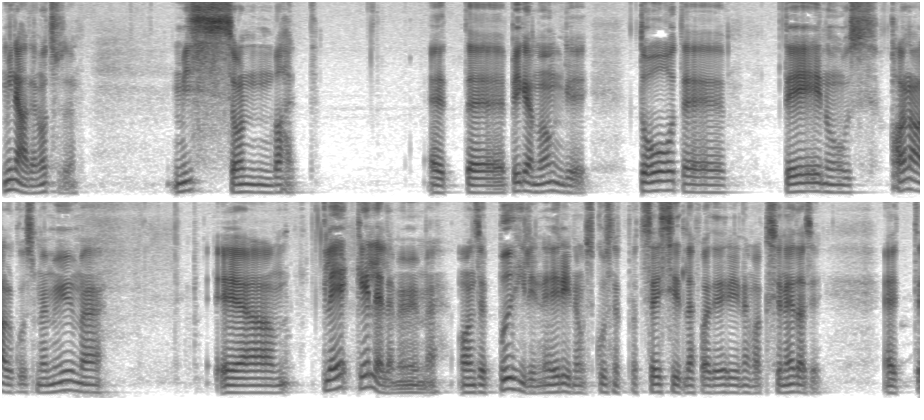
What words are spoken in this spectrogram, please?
mina teen otsuse, mis on vahet. et äh, pigem ongi toode, teenus, kanal, kus me müüme ja kellele me müüme, on see põhiline erinevus, kus need protsessid lähevad erinevaks ja nii edasi. et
